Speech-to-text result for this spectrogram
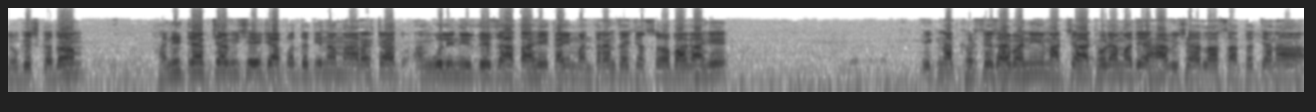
योगेश कदम हनी ट्रॅपच्या विषयी ज्या पद्धतीनं महाराष्ट्रात अंगोली निर्देश जात आहे काही मंत्र्यांचा याच्यात सहभाग आहे. एकनाथ खडसे साहेबांनी मागच्या आठवड्यामध्ये हा विषयाला सातत्यानं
